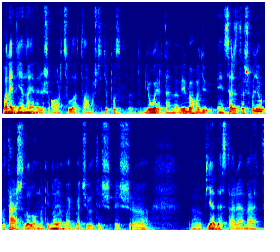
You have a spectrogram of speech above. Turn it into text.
van egy ilyen nagyon erős arculata, most így a pozit, jó értelemben véve, hogy én szerzetes vagyok, a társadalomnak egy nagyon megbecsült és, és uh, piedesztára emelt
